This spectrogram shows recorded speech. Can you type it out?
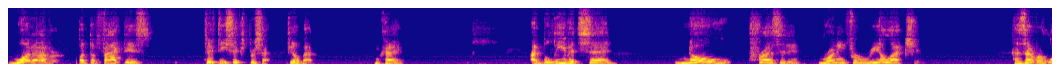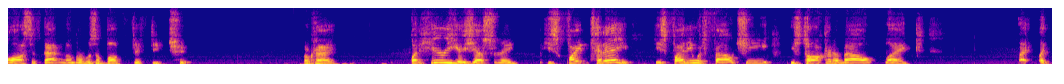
whatever. But the fact is, 56% feel better. Okay. I believe it said no president running for reelection has ever lost if that number was above 52. Okay. But here he is yesterday. He's fight today. he's fighting with Fauci. He's talking about like, like, like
